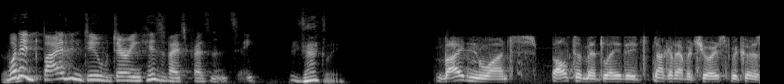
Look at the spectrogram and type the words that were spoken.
What did Biden do during his vice presidency? Exactly. Biden wants. Ultimately, it's not going to have a choice because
